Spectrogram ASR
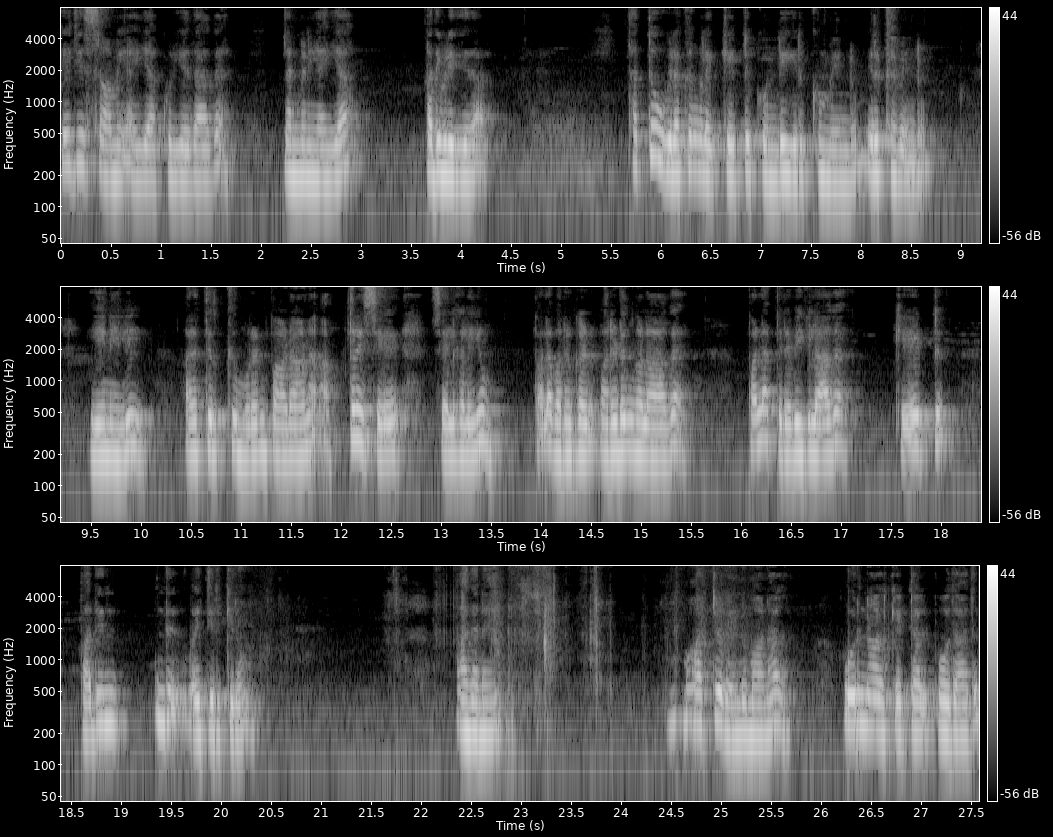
கேஜி சாமி ஐயா கூறியதாக நண்பனி ஐயா பதிவிடுகிறார். தத்துவ விளக்கங்களை கேட்டுக்கொண்டே இருக்கும் வேண்டும் இருக்க வேண்டும். ஏனெனில் அறத்திற்கு முரண்பாடான அத்தனை செ செயல்களையும் பல வருட வருடங்களாக பல பிறவிகளாக கேட்டு பதிந்து வைத்திருக்கிறோம். அதனை மாற்ற வேண்டுமானால் ஒரு நாள் கேட்டால் போதாது.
